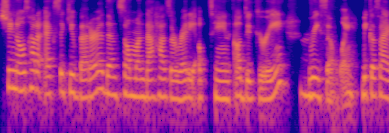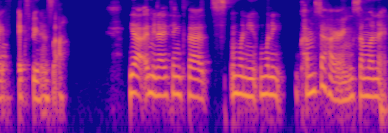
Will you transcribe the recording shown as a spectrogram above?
she knows how to execute better than someone that has already obtained a degree mm-hmm. recently because I've experienced that. Yeah, I mean, I think that when you when it comes to hiring someone,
